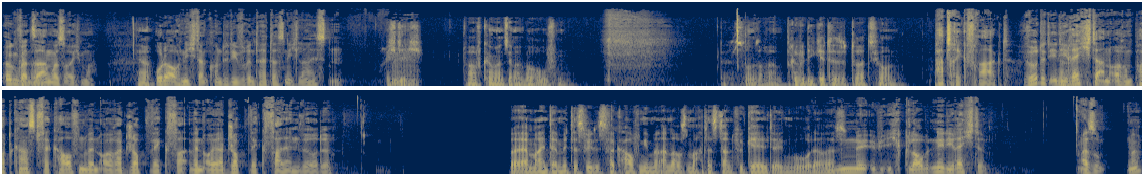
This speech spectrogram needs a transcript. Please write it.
Irgendwann Genau. sagen wir es euch mal. Ja. Oder auch nicht, dann konnte die Vrindheit das nicht leisten. Richtig. Darauf können wir uns immer berufen. Das ist unsere privilegierte Situation. Patrick fragt, würdet ihr die Rechte an eurem Podcast verkaufen, wenn, euer Job wegfa wenn euer Job wegfallen würde? Weil er meint damit, dass wir das verkaufen, jemand anderes macht das dann für Geld irgendwo oder was? Nee, ich glaube, nee, die Rechte. Also, ne?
